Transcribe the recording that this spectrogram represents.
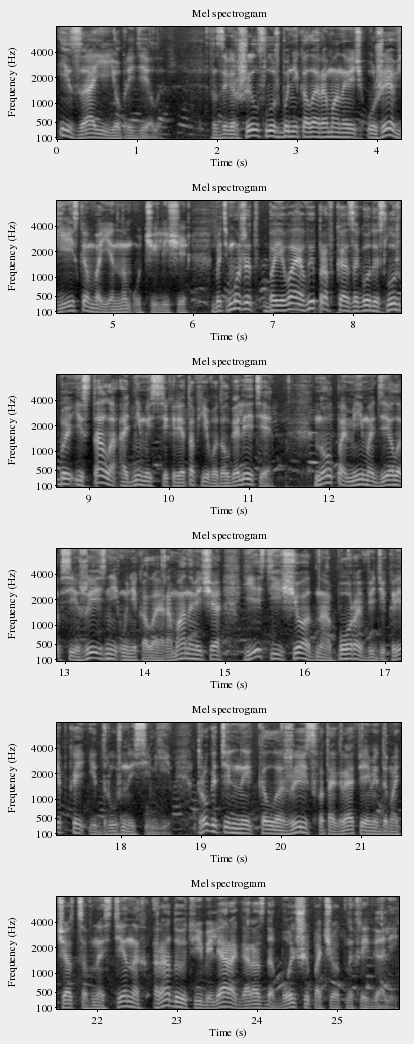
и за ее пределы. Завершил службу Николай Романович уже в Ейском военном училище. Быть может, боевая выправка за годы службы и стала одним из секретов его долголетия. Но помимо дела всей жизни у Николая Романовича есть еще одна опора в виде крепкой и дружной семьи. Трогательные коллажи с фотографиями домочадцев на стенах радуют юбиляра гораздо больше почетных регалий.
